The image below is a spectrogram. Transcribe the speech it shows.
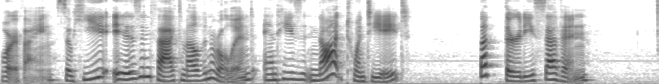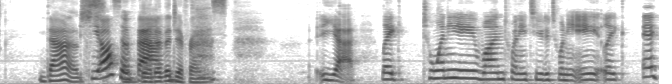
horrifying. So he is in fact Melvin Rowland, and he's not 28, but 37. That's She also a bit of a difference. Yeah. Like 21, 22 to 28, like a,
